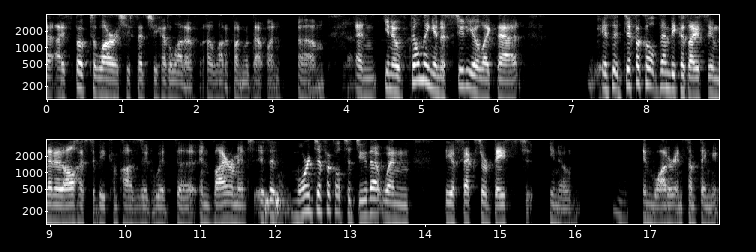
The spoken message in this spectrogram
I, spoke to Laura. She said she had a lot of a lot of fun with that one. Um, yes. And you know, filming in a studio like that, is it difficult then? Because I assume that it all has to be composited with the environment. Is it more difficult to do that when the effects are based, you know, in water in something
